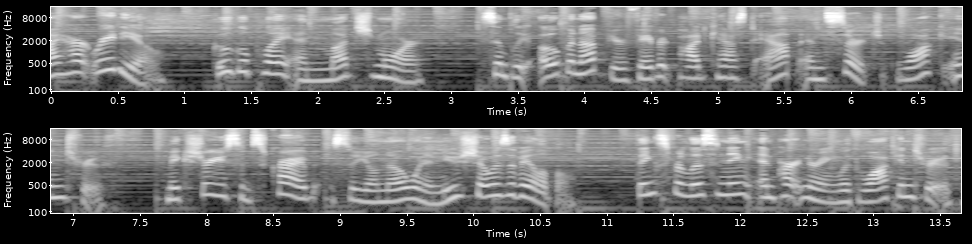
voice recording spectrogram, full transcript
iHeartRadio, Google Play, and much more. Simply open up your favorite podcast app and search Walk in Truth. Make sure you subscribe so you'll know when a new show is available. Thanks for listening and partnering with Walk in Truth.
